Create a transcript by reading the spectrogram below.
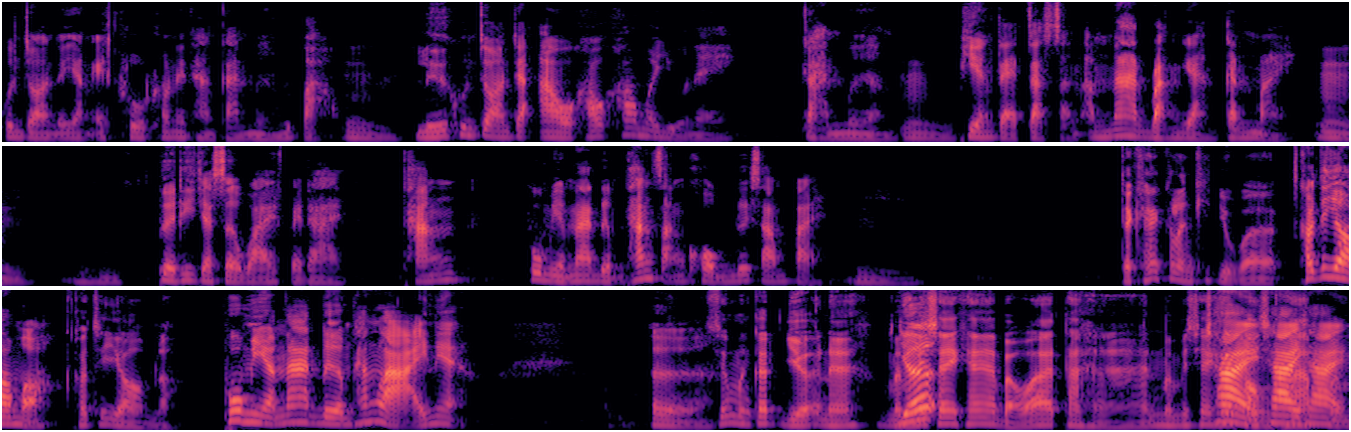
คุณจรจะยัง exclude เขาในทางการเมืองหรือเปล่าอืมหรือคุณจรจะเอาเขาเข้ามาอยู่ในการเมืองอืมเพียงแต่จัดสรรอำนาจบางอย่างกันใหม่อืมอืมเพื่อที่จะ survive ไปได้ ทั้ง ผู้มีอำนาจเดิมทั้งสังคมด้วยซ้ำไปอืมแต่แค่กำลังคิดอยู่ว่า เขาจะยอมเหรอเขาจะยอมเหรอผู้มีอำนาจเดิมทั้งหลายเนี่ย เออ ซึ่งมันก็เยอะนะ มันเยอะไม่ใช่แค่แบบว่าทหารมันไม่ใช่ใช่แค่กองใช่ทัพใช่น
